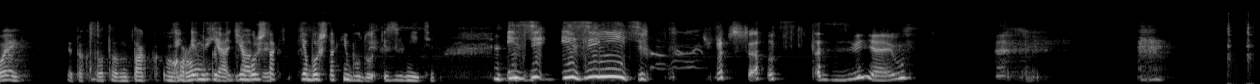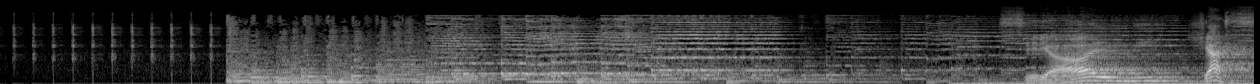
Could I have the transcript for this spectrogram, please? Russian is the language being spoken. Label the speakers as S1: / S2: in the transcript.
S1: Ой, это кто-то так громко
S2: Это я. Я больше так, я больше так не буду, извините. Изи- извините, пожалуйста.
S1: Извиняем.
S3: Сериальный час.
